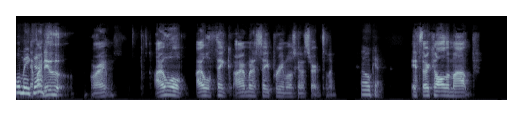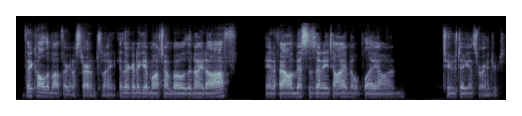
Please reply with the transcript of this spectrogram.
We'll make if that. I knew who, all right, I will. I will think. I'm going to say Primeau's going to start tonight. Okay. If they call them up, they call them up, they're going to start him tonight, and they're going to give Montembeault the night off. And if Allen misses any time, he'll play on Tuesday against the Rangers.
